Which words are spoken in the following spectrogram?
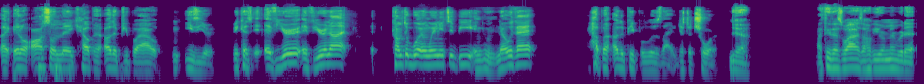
like it'll also make helping other people out easier because if you're if you're not comfortable in where you need to be and you know that helping other people is like just a chore. Yeah. I think that's wise. I hope you remember that.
